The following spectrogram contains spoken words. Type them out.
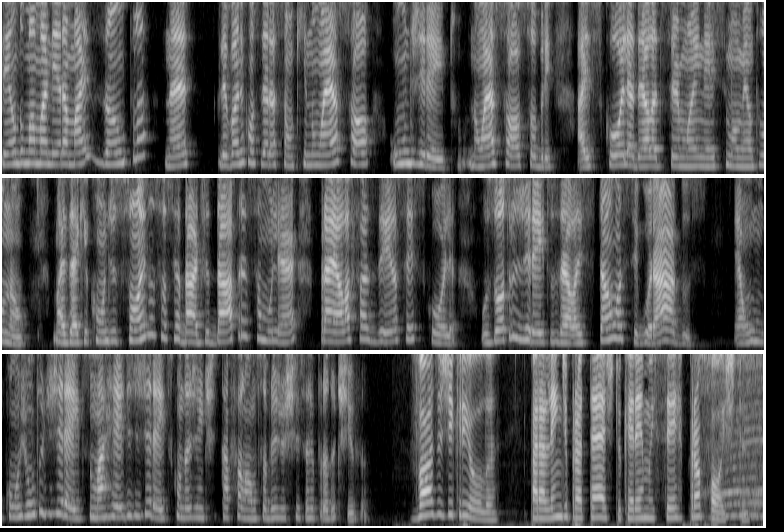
tendo uma maneira mais ampla, né? Levando em consideração que não é só um direito, não é só sobre a escolha dela de ser mãe nesse momento ou não, mas é que condições a sociedade dá para essa mulher para ela fazer essa escolha. Os outros direitos dela estão assegurados, é um conjunto de direitos, uma rede de direitos quando a gente está falando sobre justiça reprodutiva. Vozes de crioula. Para além de protesto, queremos ser proposta.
